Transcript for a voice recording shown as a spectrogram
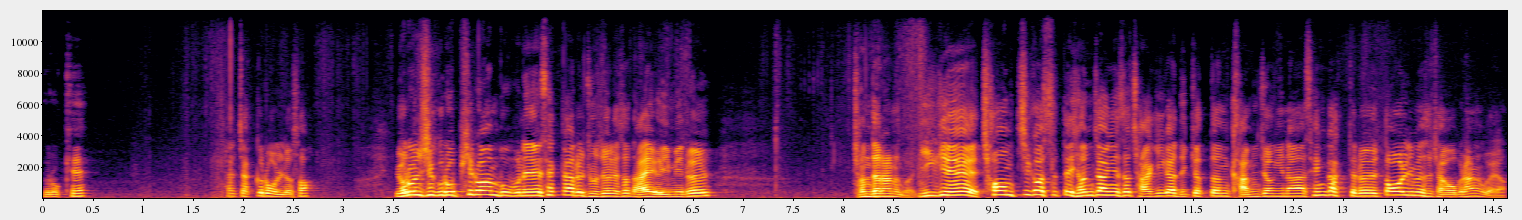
이렇게 살짝 끌어올려서 이런 식으로 필요한 부분에 색깔을 조절해서 나의 의미를 전달하는 거예요. 이게 처음 찍었을 때 현장에서 자기가 느꼈던 감정이나 생각들을 떠올리면서 작업을 하는 거예요.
